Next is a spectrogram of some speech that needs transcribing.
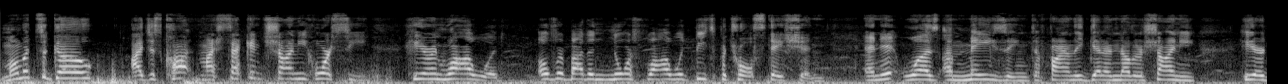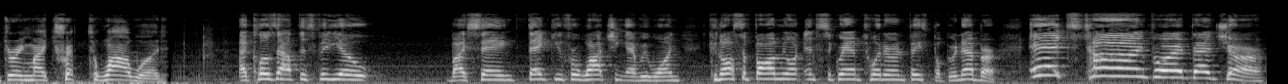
Moments ago, I just caught my second shiny Horsea here in Wildwood, over by the North Wildwood Beach Patrol station. And it was amazing to finally get another shiny here during my trip to Wildwood. I close out this video by saying thank you for watching, everyone. You can also follow me on Instagram, Twitter, and Facebook. Remember, it's time for adventure!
